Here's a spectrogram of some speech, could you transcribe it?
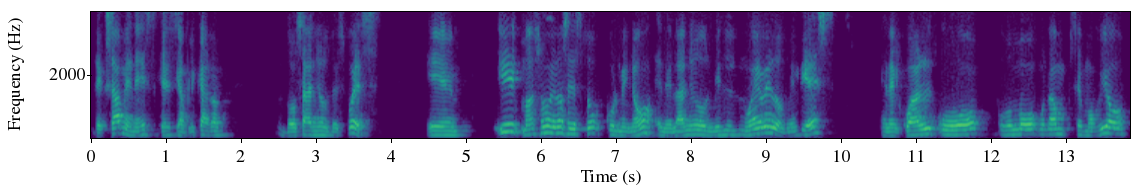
de exámenes que se aplicaron dos años después. Eh, y más o menos esto culminó en el año 2009-2010, en el cual se movió,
